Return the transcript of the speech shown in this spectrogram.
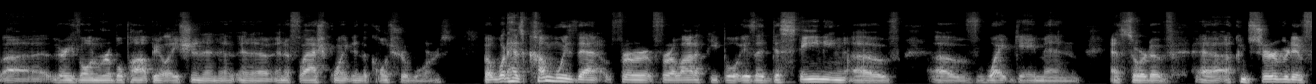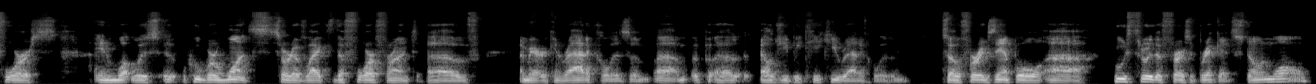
uh, very vulnerable population and a, and a, and a flashpoint in the culture wars. But what has come with that for for a lot of people is a disdaining of of white gay men as sort of uh, a conservative force in what was who were once sort of like the forefront of American radicalism, um, uh, LGBTQ radicalism. So, for example, uh, who threw the first brick at Stonewall?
